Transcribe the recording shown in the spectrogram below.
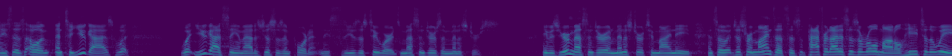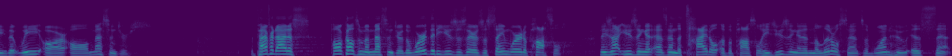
and he says, Oh, and, to you guys, what, what you guys see him at is just as important. And he uses two words messengers and ministers. He was your messenger and minister to my need. And so it just reminds us, as Epaphroditus is a role model, he to the we, that we are all messengers. Epaphroditus, Paul calls him a messenger. The word that he uses there is the same word apostle, but he's not using it as in the title of apostle. He's using it in the literal sense of one who is sent.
